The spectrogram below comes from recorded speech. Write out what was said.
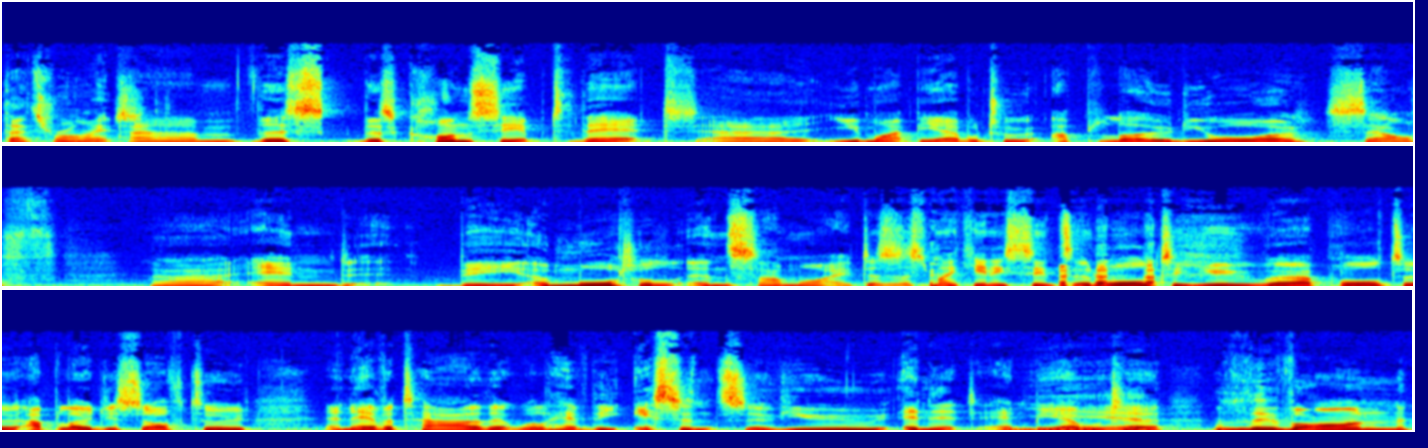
That's right. Um, this this concept that uh, you might be able to upload yourself uh, and be immortal in some way. Does this make any sense at all to you, uh, Paul? To upload yourself to an avatar that will have the essence of you in it and be able to live on.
